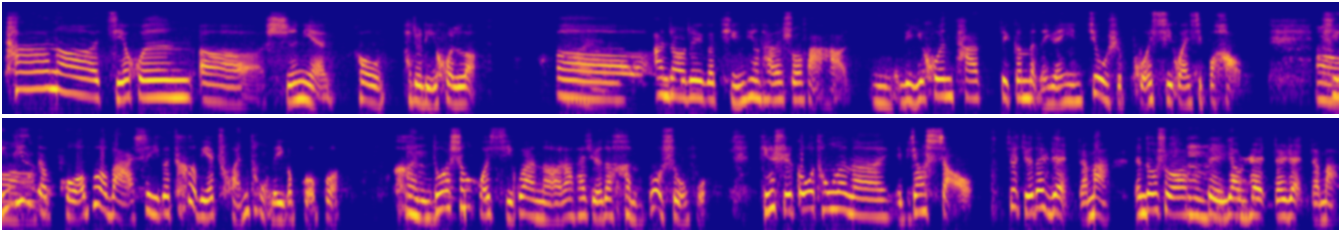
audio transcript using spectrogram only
她呢结婚呃十年后她就离婚了，呃，按照这个婷婷她的说法哈。嗯，离婚她最根本的原因就是婆媳关系不好。婷婷的婆婆吧是一个特别传统的一个婆婆，很多生活习惯呢让她觉得很不舒服。平时沟通的呢也比较少，就觉得忍着嘛，人都说对要忍着忍着嘛。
